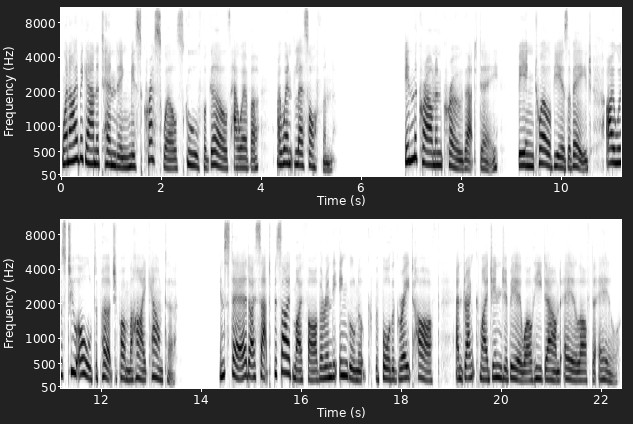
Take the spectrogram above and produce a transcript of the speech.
When I began attending Miss Cresswell's school for girls, however, I went less often. In the Crown and Crow that day, being twelve years of age, I was too old to perch upon the high counter. Instead, I sat beside my father in the inglenook before the great hearth and drank my ginger beer while he downed ale after ale.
